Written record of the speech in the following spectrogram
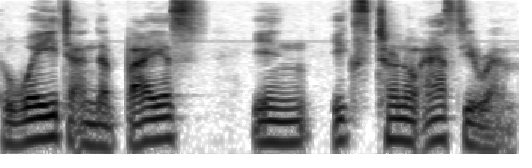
the weight and the bias in external SDRAM.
